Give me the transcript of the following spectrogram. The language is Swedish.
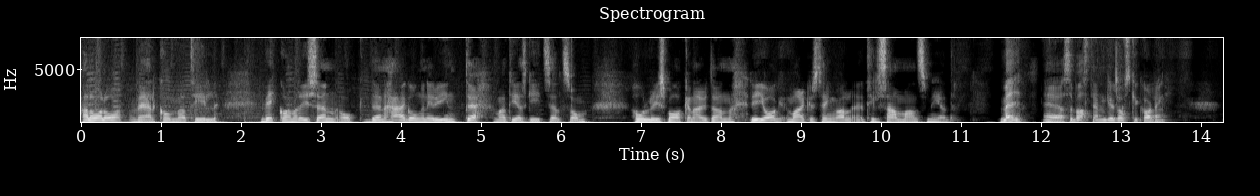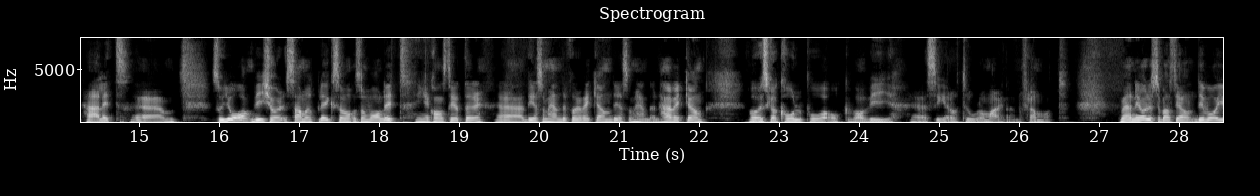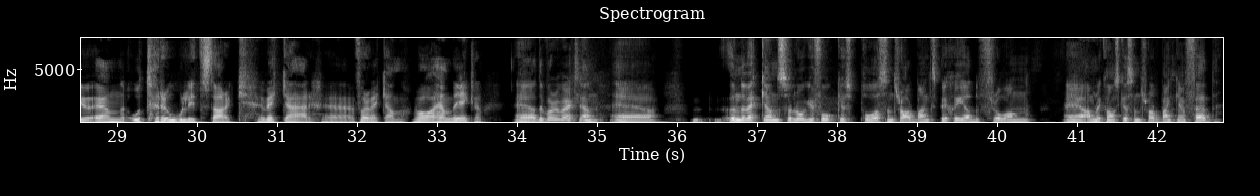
Hallå, hallå! Välkomna till veckoanalysen. Och den här gången är det inte Mattias Gitzelt som håller i spakarna, utan det är jag, Marcus Tengvall, tillsammans med... Mig, eh, Sebastian Gerdowski Carling. Härligt. Ehm, Så ja, vi kör samma upplägg som, vanligt. Inga konstigheter. Eh, Det som hände förra veckan, det som hände den här veckan, vad vi ska ha koll på och vad vi eh, ser och tror om marknaden framåt. Men ja du Sebastian, det var ju en otroligt stark vecka här eh, förra veckan. Vad hände egentligen? Eh, det var det verkligen. Eh, under veckan så låg ju fokus på centralbanksbesked från amerikanska centralbanken Fed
